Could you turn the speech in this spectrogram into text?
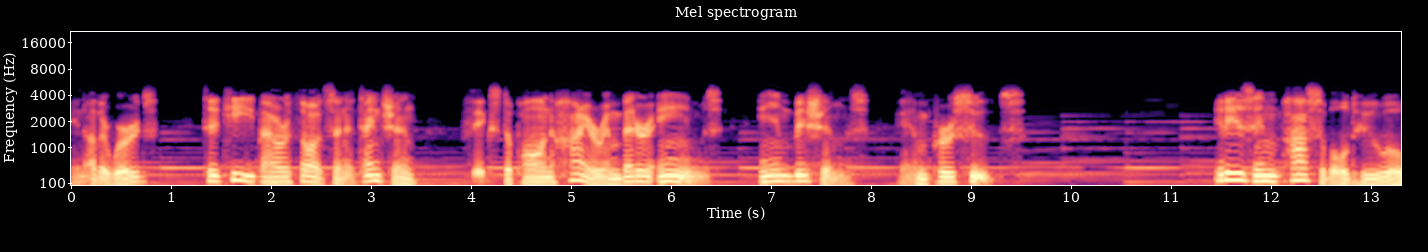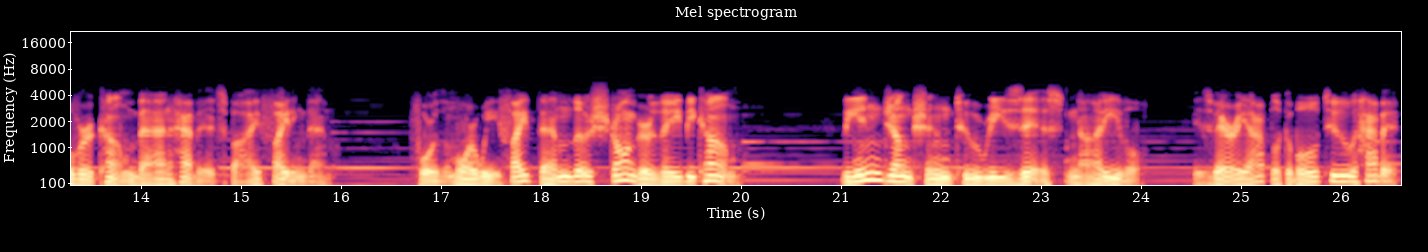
In other words, to keep our thoughts and attention fixed upon higher and better aims, ambitions, and pursuits. It is impossible to overcome bad habits by fighting them, for the more we fight them, the stronger they become. The injunction to resist not evil is very applicable to habit.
